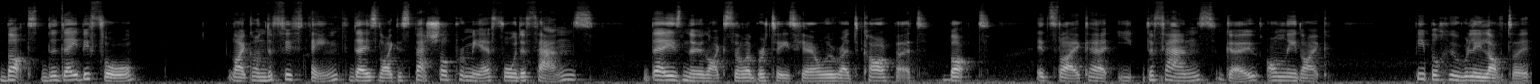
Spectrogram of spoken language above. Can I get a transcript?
But the day before, like on the fifteenth, there's like a special premiere for the fans. There is no like celebrities here on the red carpet, but it's like uh, y the fans go only like people who really loved it,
